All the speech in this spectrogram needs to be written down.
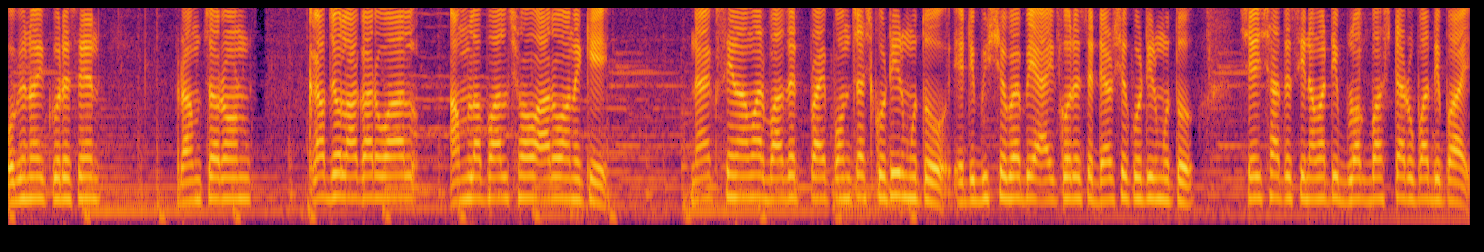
অভিনয় করেছেন রামচরণ, কাজল আগারওয়াল আমলাপাল সহ আরও অনেকে। নায়ক সিনেমার বাজেট প্রায় পঞ্চাশ কোটির মতো, এটি বিশ্বব্যাপী আয় করেছে দেড়শো কোটির মতো। সেই সাথে সিনেমাটি ব্লকবাস্টার উপাধি পায়।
